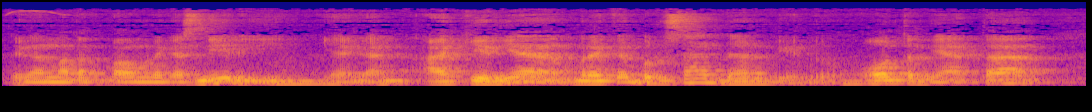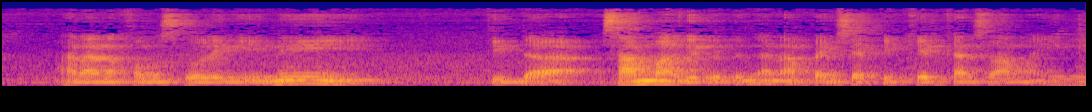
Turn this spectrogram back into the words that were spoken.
dengan mata kepala mereka sendiri, hmm. ya kan, akhirnya mereka baru sadar gitu. Oh, ternyata anak-anak homeschooling ini tidak sama gitu dengan apa yang saya pikirkan selama ini.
